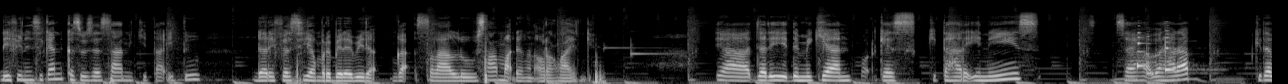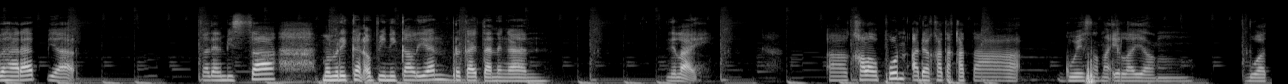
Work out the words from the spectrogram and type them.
definisikan kesuksesan kita itu dari versi yang berbeda-beda nggak selalu sama dengan orang lain gitu. Ya jadi demikian podcast kita hari ini. Saya berharap kita berharap ya kalian bisa memberikan opini kalian berkaitan dengan nilai. Uh, kalaupun ada kata-kata gue sama Ella yang buat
